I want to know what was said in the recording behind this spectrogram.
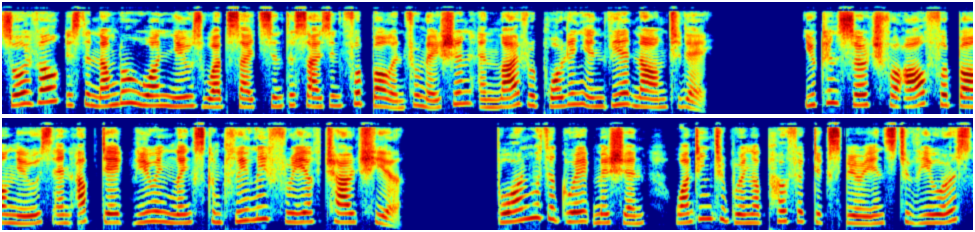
Xoivo is the number one news website synthesizing football information and live reporting in Vietnam today. You can search for all football news and update viewing links completely free of charge here. Born with a great mission, wanting to bring a perfect experience to viewers,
